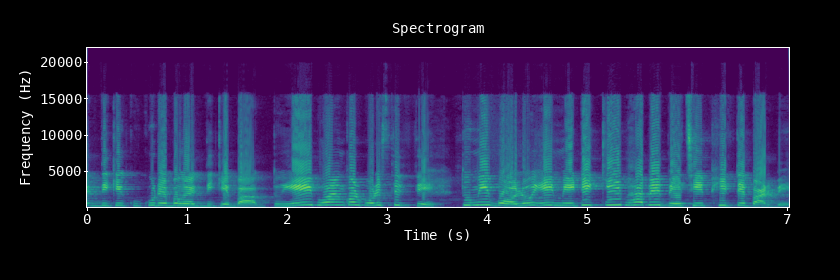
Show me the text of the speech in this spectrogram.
একদিকে কুকুর এবং একদিকে বাঘ। তো এই ভয়ঙ্কর পরিস্থিতিতে তুমি বলো, এই মেয়েটি কীভাবে বেঁচে ফিরতে পারবে?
